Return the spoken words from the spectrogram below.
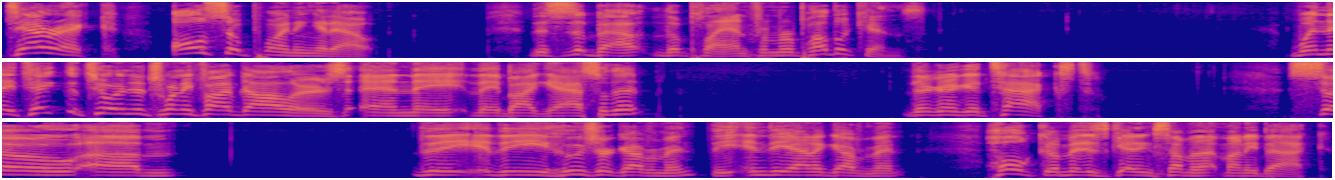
Derek also pointing it out. This is about the plan from Republicans. When they take the $225 and they, they buy gas with it, they're going to get taxed. So um, the the Hoosier government, the Indiana government, Holcomb is getting some of that money back.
